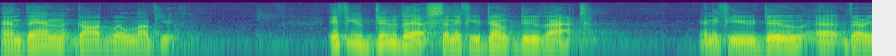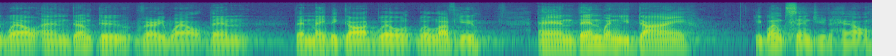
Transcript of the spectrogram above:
and then God will love you. If you do this and if you don't do that, and if you do uh, very well and don't do very well, then, then maybe God will, will love you. And then when you die, He won't send you to hell,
